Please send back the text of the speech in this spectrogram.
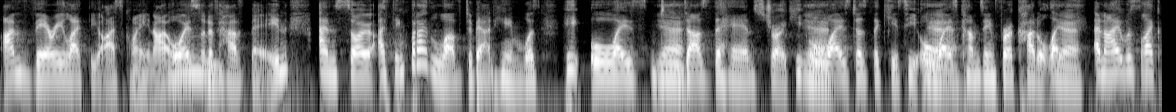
I'm very like the ice queen. I always sort of Mm. have been, and so I think what I loved about him was he always d- does the hand stroke. He Yeah. always does the kiss. He always Yeah. comes in for a cuddle. Like, Yeah. And I was like,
